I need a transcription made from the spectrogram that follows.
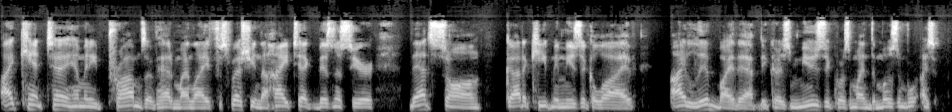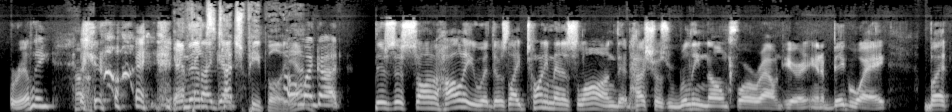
"I can't tell you how many problems I've had in my life, especially in the high tech business here. That song, "Got to Keep My Music Alive." I live by that because music was my the most important. I said, really? Huh. you know, yeah, and then I get, touch people. Oh yeah. my god! There's this song Hollywood that was like 20 minutes long that Hush was really known for around here in a big way, but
